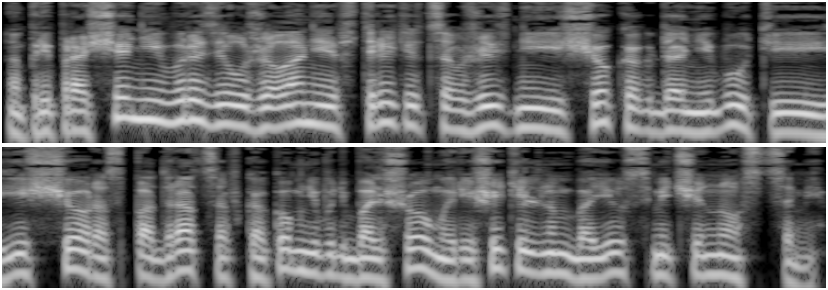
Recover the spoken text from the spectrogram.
а при прощании выразил желание встретиться в жизни еще когда-нибудь и еще раз подраться в каком-нибудь большом и решительном бою с меченосцами.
